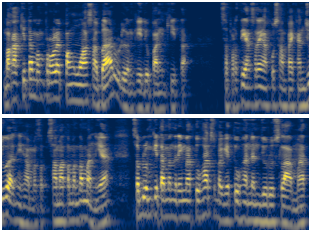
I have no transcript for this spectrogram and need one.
maka kita memperoleh penguasa baru dalam kehidupan kita. Seperti yang sering aku sampaikan juga nih sama sama teman-teman ya. Sebelum kita menerima Tuhan sebagai Tuhan dan juru selamat,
